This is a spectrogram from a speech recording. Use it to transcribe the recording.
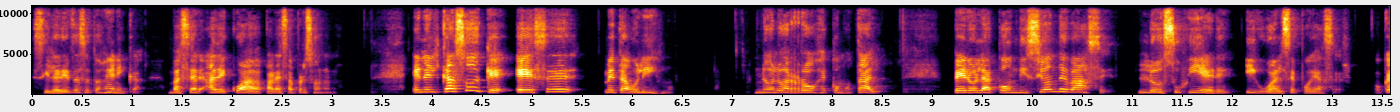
si la dieta cetogénica va a ser adecuada para esa persona o no. En el caso de que ese metabolismo no lo arroje como tal, pero la condición de base lo sugiere, igual se puede hacer. ¿Ok?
